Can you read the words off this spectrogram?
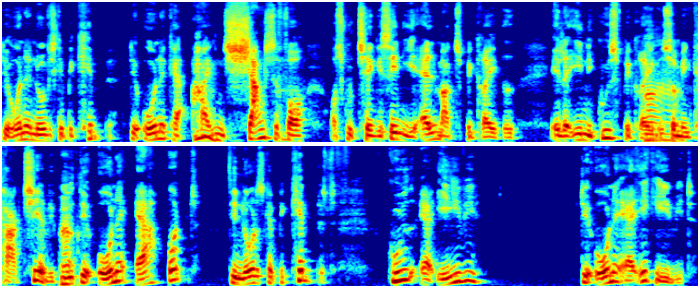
Det onde er noget, vi skal bekæmpe. Det onde kan, har ikke en chance for at skulle tænkes ind i almagtsbegrebet, eller ind i Guds begrebet, ja, ja. som en karakter ved Gud. Ja. Det onde er ondt. Det er noget, der skal bekæmpes. Gud er evig. Det onde er ikke evigt.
